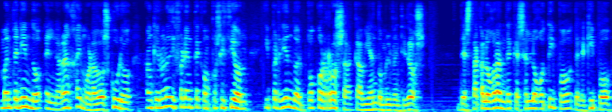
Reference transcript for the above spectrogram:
manteniendo el naranja y morado oscuro, aunque en una diferente composición y perdiendo el poco rosa que había en 2022. Destaca lo grande que es el logotipo del equipo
